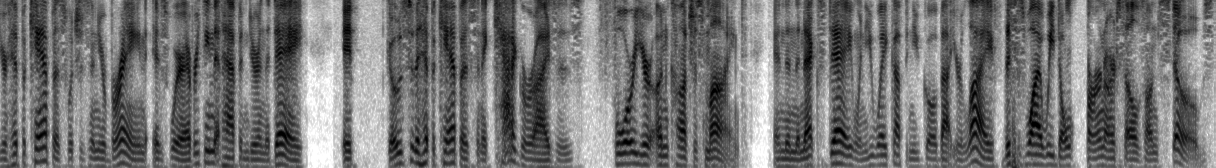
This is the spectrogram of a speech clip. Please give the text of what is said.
your hippocampus, which is in your brain, is where everything that happened during the day, it goes to the hippocampus and it categorizes for your unconscious mind. And then the next day, when you wake up and you go about your life, this is why we don't burn ourselves on stoves.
